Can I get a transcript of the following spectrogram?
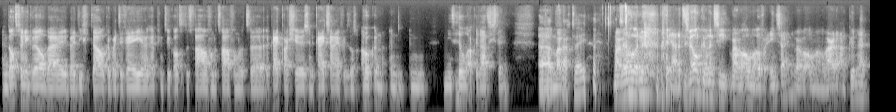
En dat vind ik wel bij, bij digitaal. Bij tv uh, heb je natuurlijk altijd het verhaal van de 1200 uh, eh, kijkkastjes en de kijkcijfers. Dat is ook een, een, een niet heel accuraat systeem. Uh, maar, vraag twee. maar wel een, ja, dat is wel een currency waar we allemaal over eens zijn. Waar we allemaal een waarde aan kunnen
